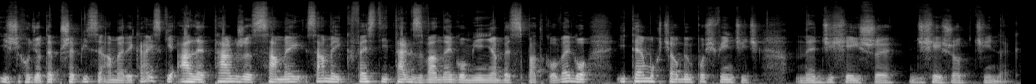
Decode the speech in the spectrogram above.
jeśli chodzi o te przepisy amerykańskie, ale także samej, samej kwestii tak zwanego mienia bezspadkowego i temu chciałbym poświęcić dzisiejszy, dzisiejszy odcinek.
